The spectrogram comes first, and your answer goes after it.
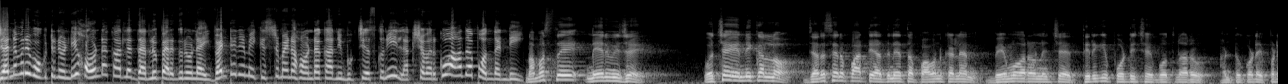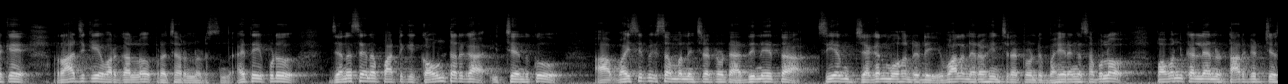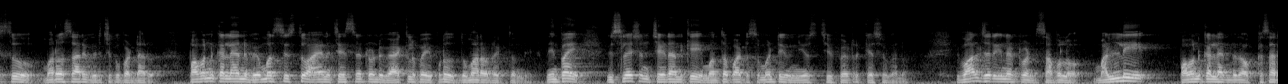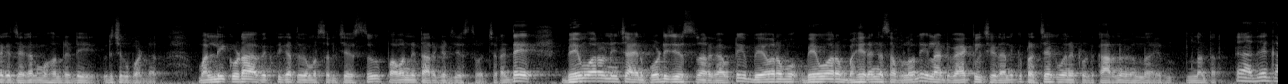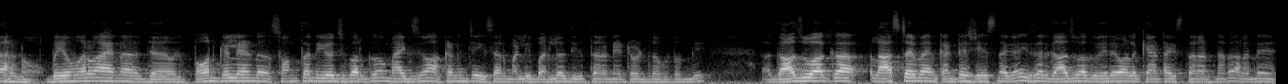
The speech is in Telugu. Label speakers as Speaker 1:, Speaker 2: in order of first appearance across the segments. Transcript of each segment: Speaker 1: జనవరి ఒకటి నుండి హోండా కార్ల ధరలు పెరగనున్నాయి. వెంటనే మీకు ఇష్టమైన హోండా కార్ని బుక్ చేసుకుని లక్ష వరకు ఆదా పొందండి.
Speaker 2: నమస్తే నేను విజయ్. వచ్చే ఎన్నికల్లో జనసేన పార్టీ అధినేత పవన్ కళ్యాణ్ భీమవరం నుంచే తిరిగి పోటీ చేయబోతున్నారు అంటూ కూడా ఇప్పటికే రాజకీయ వర్గాల్లో ప్రచారం నడుస్తుంది. అయితే ఇప్పుడు జనసేన పార్టీకి కౌంటర్గా ఇచ్చేందుకు ఆ వైసీపీకి సంబంధించినటువంటి అధినేత సీఎం జగన్మోహన్ రెడ్డి ఇవాళ నిర్వహించినటువంటి బహిరంగ సభలో పవన్ కళ్యాణ్ టార్గెట్ చేస్తూ మరోసారి విరుచుకుపడ్డారు. పవన్ కళ్యాణ్ విమర్శిస్తూ ఆయన చేసినటువంటి వ్యాఖ్యలపై ఇప్పుడు దుమారం రేగుతుంది దీనిపై విశ్లేషణ చేయడానికి మనతో పాటు Suman TV news chief editor Keshav గారు ఇవాళ జరిగినటువంటి సభలో మళ్ళీ పవన్ కళ్యాణ్ మీద ఒక్కసారిగా జగన్మోహన్ రెడ్డి విరుచుకుపడ్డారు. మళ్ళీ కూడా వ్యక్తిగత విమర్శలు చేస్తూ పవన్ని టార్గెట్ చేస్తూ వచ్చారు. అంటే భీమవరం నుంచి ఆయన పోటీ చేస్తున్నారు కాబట్టి భీమవరం భీమవరం బహిరంగ సభలోనే ఇలాంటి వ్యాఖ్యలు చేయడానికి ప్రత్యేకమైనటువంటి కారణం ఏమన్నా ఉందంటారు?
Speaker 3: అదే కారణం. భీమవరం ఆయన జ- పవన్ కళ్యాణ్ సొంత నియోజకవర్గం మ్యాక్సిమం అక్కడి నుంచే ఈసారి మళ్ళీ బరిలో దిగుతారనేటువంటిది ఒకటి ఉంది. గాజువాక లాస్ట్ టైం ఆయన కంటెస్ట్ చేసినా కానీ ఈసారి గాజువాక వేరే వాళ్ళకి కేటాయిస్తారంటున్నారు. అలానే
